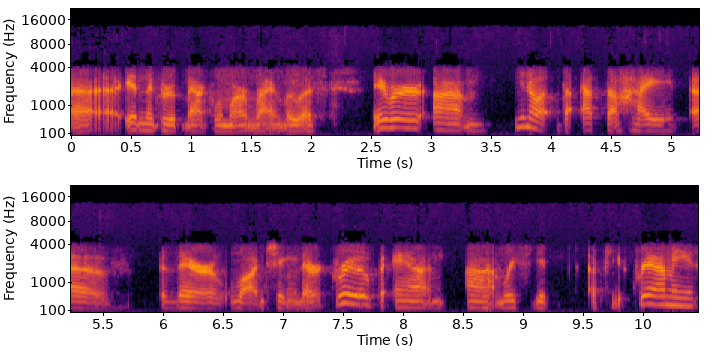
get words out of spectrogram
uh, in the group Macklemore and Ryan Lewis. They were, um, you know, at the, at the height of their launching their group and um, received a few Grammys.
